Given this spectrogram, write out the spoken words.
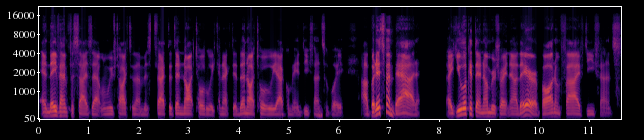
and they've emphasized that when we've talked to them is the fact that they're not totally connected. They're not totally acclimated mm-hmm. defensively. Uh, but it's been bad. Like you look at their numbers right now, they are a bottom five defense.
